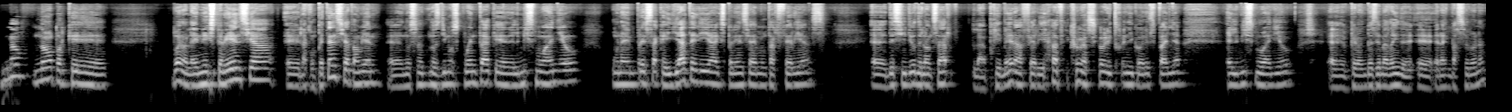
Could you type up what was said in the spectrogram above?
No, no, porque, bueno, la inexperiencia, eh, la competencia también, eh, nos, nos dimos cuenta que en el mismo año una empresa que ya tenía experiencia de montar ferias eh, decidió de lanzar la primera feria de comercio electrónico en España el mismo año, eh, pero en vez de Madrid eh, era en Barcelona.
